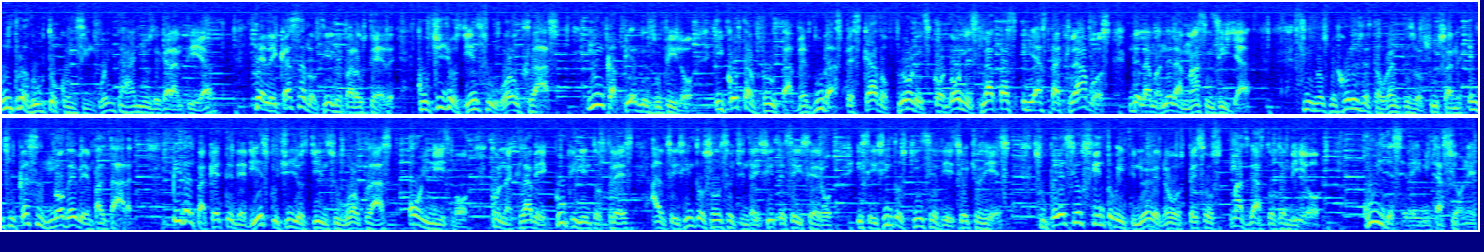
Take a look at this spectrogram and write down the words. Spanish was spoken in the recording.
¿Un producto con 50 años de garantía? Telecasa lo tiene para usted. Cuchillos Jinsu World Class. Nunca pierden su filo y cortan fruta, verduras, pescado, flores, cordones, latas y hasta clavos de la manera más sencilla. Si los mejores restaurantes los usan, en su casa no deben faltar. Pida el paquete de 10 cuchillos Jinsu World Class hoy mismo con la clave Q503 al 611-8760 y 615-1810. Su precio 129 nuevos pesos más gastos de envío. Cuídese de imitaciones.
